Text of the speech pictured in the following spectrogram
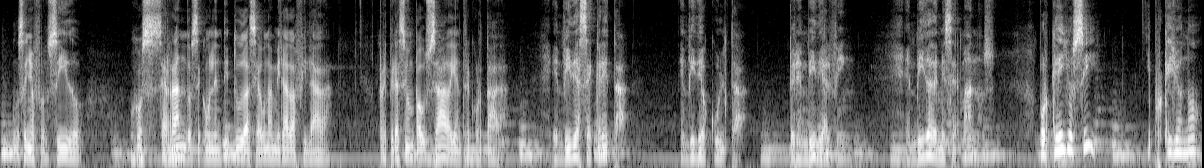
un ceño fruncido, ojos cerrándose con lentitud hacia una mirada afilada, respiración pausada y entrecortada, envidia secreta, envidia oculta, pero envidia al fin, envidia de mis hermanos, porque ellos sí y porque yo no.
